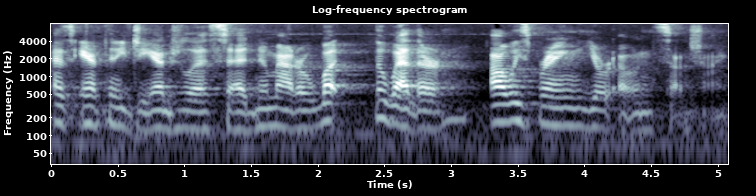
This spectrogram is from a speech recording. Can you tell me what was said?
as Anthony D'Angelo said, no matter what the weather, always bring your own sunshine.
